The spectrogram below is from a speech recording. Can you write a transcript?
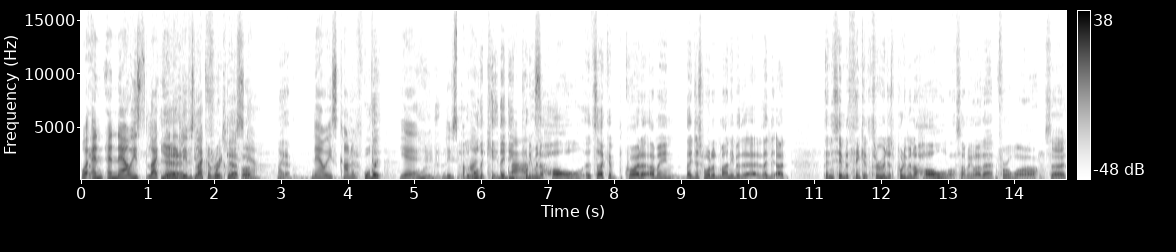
Well, and, and now he's like, and Yeah, he lives he like a recluse now. Like yeah. now he's kind of Well, they yeah well, lives behind. Well, the kid, they did put him in a hole. It's like a quite a. I mean, they just wanted money, but they, they, I, they didn't seem to think it through and just put him in a hole or something like that for a while. So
